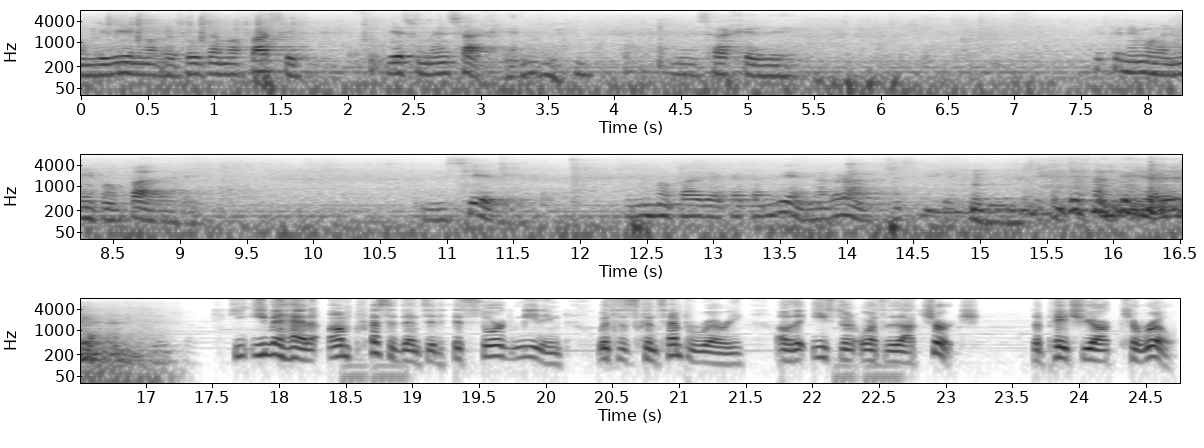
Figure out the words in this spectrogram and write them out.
convivir, nos resulta más fácil y es un mensaje, ¿no? un mensaje de que tenemos el mismo Padre en el cielo, el mismo Padre acá también, Abraham. He even had an unprecedented historic meeting with his contemporary of the Eastern Orthodox Church, the Patriarch Kirill,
